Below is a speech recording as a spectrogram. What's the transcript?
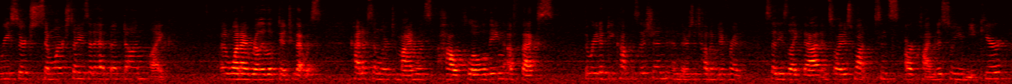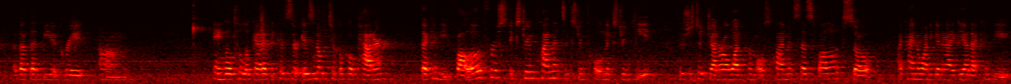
researched similar studies that had been done, like, and one I really looked into that was kind of similar to mine was how clothing affects the rate of decomposition, and there's a ton of different studies like that, and so I just want, since our climate is so unique here, I thought that'd be a great um, angle to look at it, because there is no typical pattern that can be followed for extreme climates, extreme cold and extreme heat. There's just a general one for most climates that's followed, so I kind of want to get an idea that can be,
